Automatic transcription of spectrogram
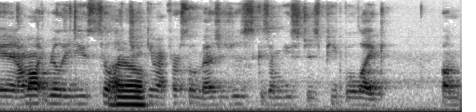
And I'm not really used to like know. checking my personal messages because I'm used to just people like um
